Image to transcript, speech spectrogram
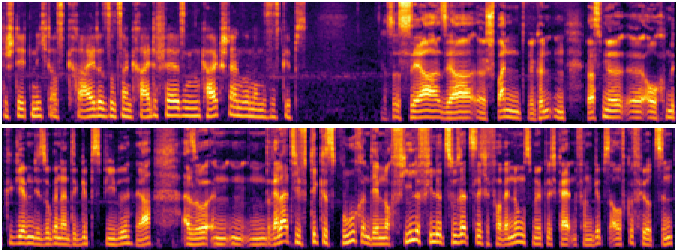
besteht nicht aus Kreide, sozusagen Kreidefelsen, Kalkstein, sondern es ist Gips. Das ist sehr, sehr äh, spannend. Wir könnten, du hast mir äh, auch mitgegeben, die sogenannte Gipsbibel, ja. Also ein, ein, relativ dickes Buch, in dem noch viele, viele zusätzliche Verwendungsmöglichkeiten von Gips aufgeführt sind.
